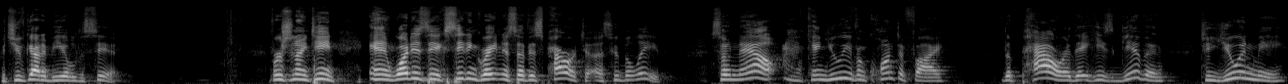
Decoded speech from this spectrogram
But you've got to be able to see it. Verse 19, and what is the exceeding greatness of his power to us who believe? So now, can you even quantify the power that he's given to you and me?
